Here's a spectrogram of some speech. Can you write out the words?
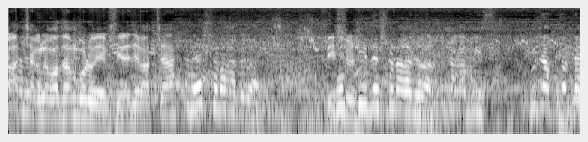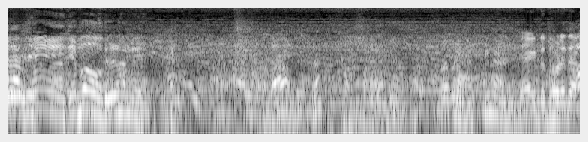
বাচ্চাগুলো কত দাম পড়বে? সিরাজে বাচ্চা? দেড়শো দেড়শো টাকা জোড়া। পঁচাত্তর টাকা পিস হ্যাঁ দেবো। একটু ধরে দেখো।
